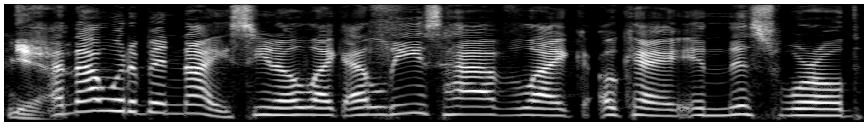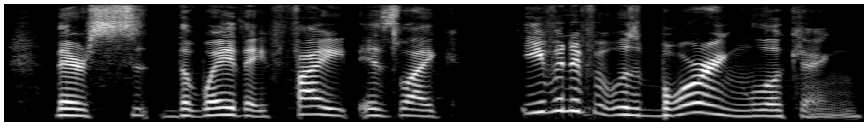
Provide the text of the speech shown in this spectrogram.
yeah. and that would have been nice you know like at least have like okay in this world there's the way they fight is like even if it was boring looking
